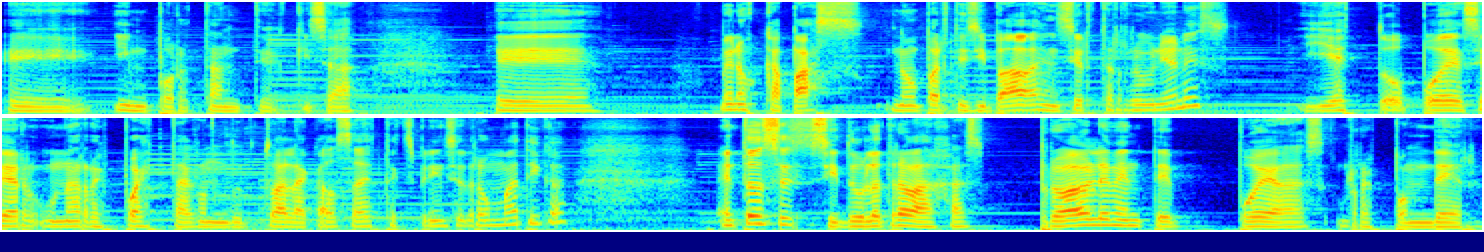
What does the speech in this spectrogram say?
eh, importante, quizás eh, menos capaz, no participabas en ciertas reuniones, y esto puede ser una respuesta conductual a causa de esta experiencia traumática, entonces si tú la trabajas, probablemente puedas responder,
